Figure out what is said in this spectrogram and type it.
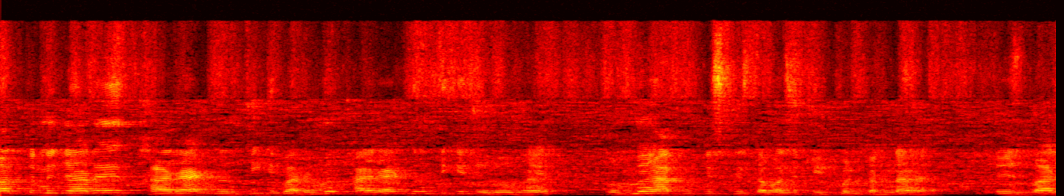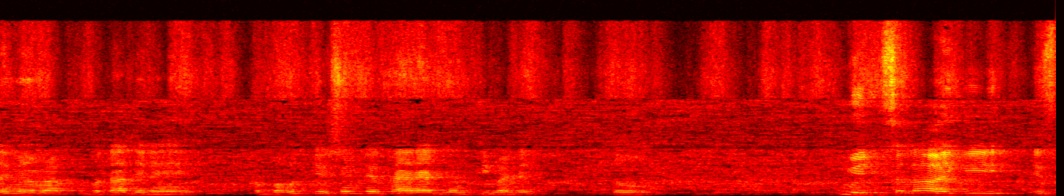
बात करने जा रहे हैं थायराइड ग्रंथि के बारे में। थायराइड ग्रंथि के जो रोग हैं, उनमें आपको किस किस दवा से ट्रीटमेंट करना है तो इस बारे में हम आपको बता दे रहे हैं। और बहुत पेशेंट है थायराइड ग्रंथि वाले तो मेरी सलाह है कि इस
